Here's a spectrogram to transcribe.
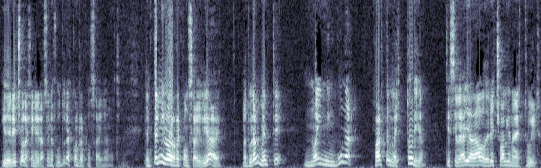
y derecho a las generaciones futuras con responsabilidad nuestra. En términos de responsabilidades, naturalmente no hay ninguna parte en la historia que se le haya dado derecho a alguien a destruir.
